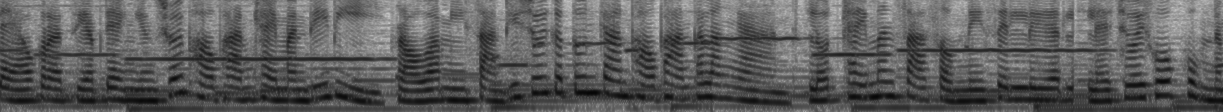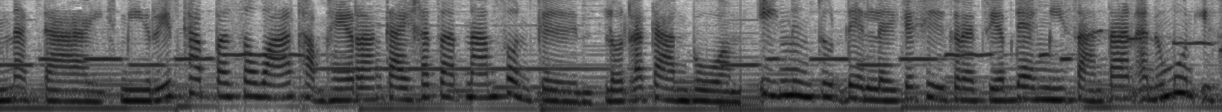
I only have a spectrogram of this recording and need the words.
แล้วกระเจี๊ยบแดงยังช่วยเผาผลาญไขมันได้ดี เพราะว่ามีสารที่ช่วยกระตุ้นการเผาผลาญพลังงาน ลดไขมันสะสมในเส้นเลือด และช่วยควบคุมน้ำหนักได้ มีฤทธิ์ขับปัสสาวะทำให้ร่างกายขจัดน้ำส่วนเกิน ลดอาการบวม อีกหนึ่งจุดเด่นเลยก็คือกระเจี๊ยบแดงมีสารต้านอนุมูลอิส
